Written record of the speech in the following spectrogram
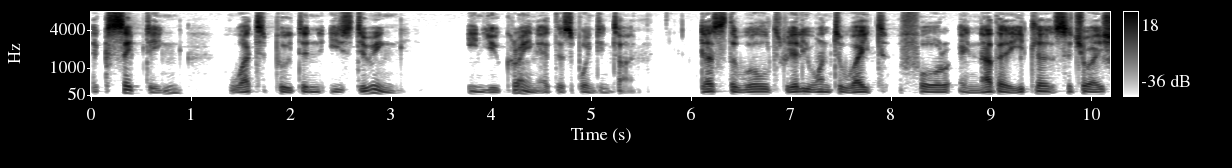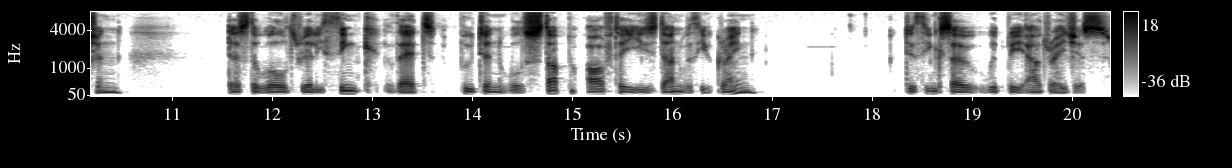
accepting what Putin is doing in Ukraine at this point in time? Does the world really want to wait for another Hitler situation? Does the world really think that Putin will stop after he's done with Ukraine? To think so would be outrageous.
